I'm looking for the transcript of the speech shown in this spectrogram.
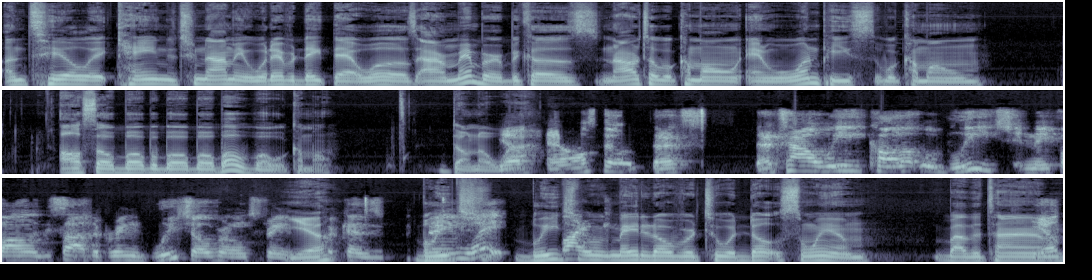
until it came to Toonami or whatever date that was. I remember because Naruto would come on and One Piece would come on. Also, Bobobo-bo Bo-bobo would come on. Don't know why. Yep. And also that's that's how we caught up with Bleach, and they finally decided to bring Bleach over on stream. Yeah. because Bleach. Bleach Like- made it over to Adult Swim by the time Yep.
